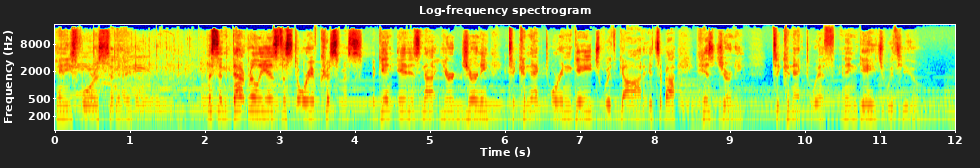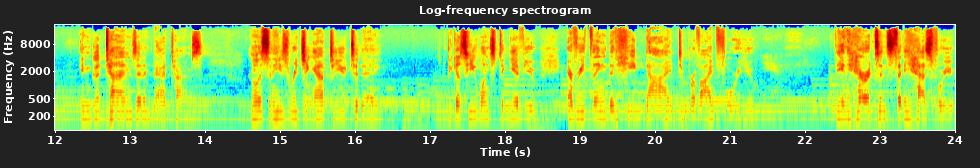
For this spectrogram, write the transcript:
and He's for us today. Listen, that really is the story of Christmas. Again, it is not your journey to connect or engage with God, it's about His journey to connect with and engage with you in good times and in bad times. And listen, He's reaching out to you today because He wants to give you everything that He died to provide for you. The inheritance that He has for you,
